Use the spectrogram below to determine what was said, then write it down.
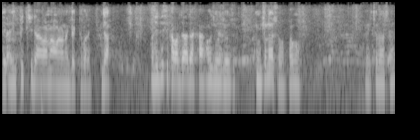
এই পিচ্ছিটা আমার আমার অনেক দেখতে পারে। যা। ওই যে দিছি খাবার, যা যা, খা। ওই যে ওই যে ওই যে। তুমি চলে আসো, বাবু। এই, চলে আসো।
